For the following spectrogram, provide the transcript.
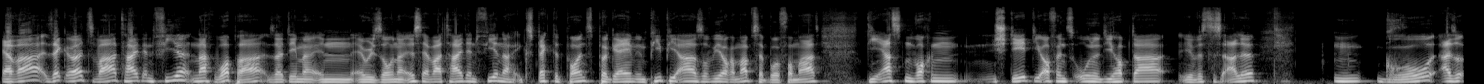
Er war, Zach Ertz war Titan 4 nach Whopper, seitdem er in Arizona ist. Er war Titan 4 nach Expected Points per Game im PPR sowie auch im Upset Bowl Format. Die ersten Wochen steht die Offense ohne die Hop da, ihr wisst es alle. Gro also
